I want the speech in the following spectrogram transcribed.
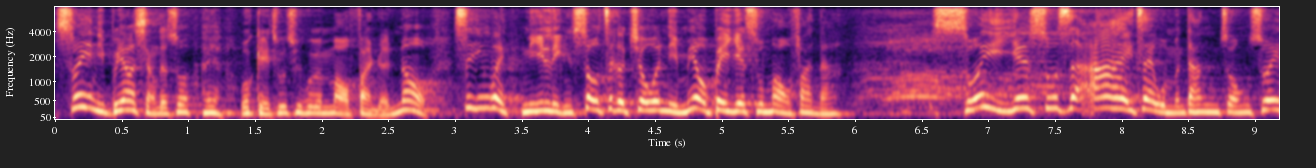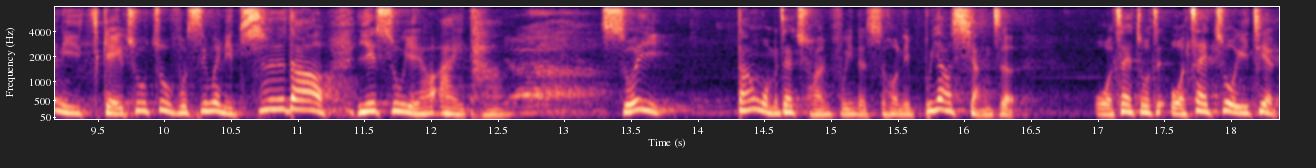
所以你不要想着说：“哎呀，我给出去会不会冒犯人？”No，是因为你领受这个救恩，你没有被耶稣冒犯呢。所以耶稣是爱在我们当中，所以你给出祝福是因为你知道耶稣也要爱他。所以当我们在传福音的时候，你不要想着我在做这，我在做一件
